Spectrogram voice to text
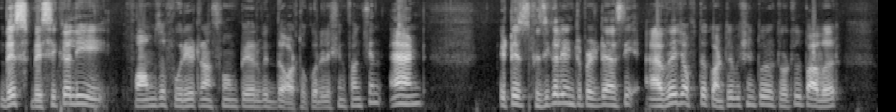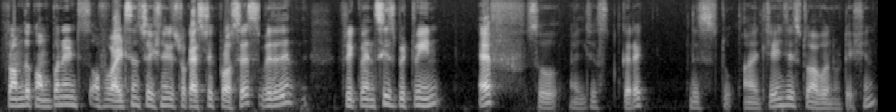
this basically forms a Fourier transform pair with the autocorrelation function and it is physically interpreted as the average of the contribution to the total power from the components of a wide-sense stationary stochastic process within frequencies between f. So, I will just correct this to I will change this to our notation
